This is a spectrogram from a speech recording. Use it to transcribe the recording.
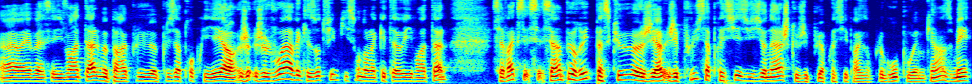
ah ouais, bah, c'est Yvan Attal me paraît plus plus approprié. Alors je, je, le vois avec les autres films qui sont dans la catégorie Yvan Attal. C'est vrai que c'est un peu rude parce que euh, j'ai j'ai plus apprécié ce visionnage que j'ai pu apprécier par exemple le groupe ou M15, mais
